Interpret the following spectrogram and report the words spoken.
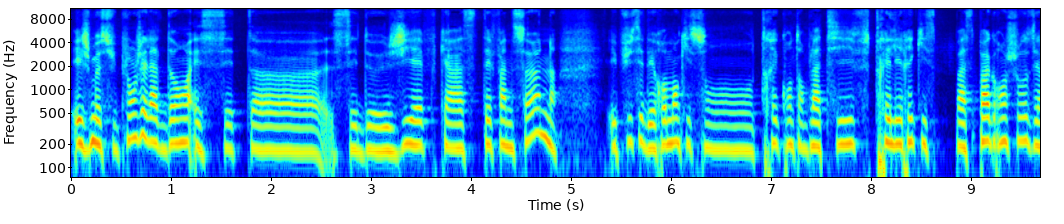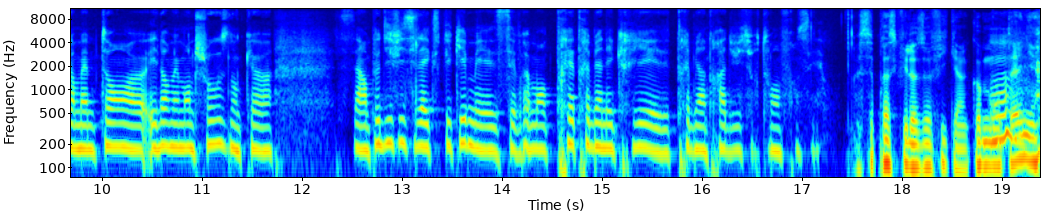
Et je me suis plongée là-dedans et c'est de JFK Stephenson. Et puis c'est des romans qui sont très contemplatifs, très lyriques, qui se passent pas grand-chose et en même temps énormément de choses. Donc c'est un peu difficile à expliquer, mais c'est vraiment très très bien écrit et très bien traduit, surtout en français. C'est presque philosophique, hein, comme mmh. Montaigne.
